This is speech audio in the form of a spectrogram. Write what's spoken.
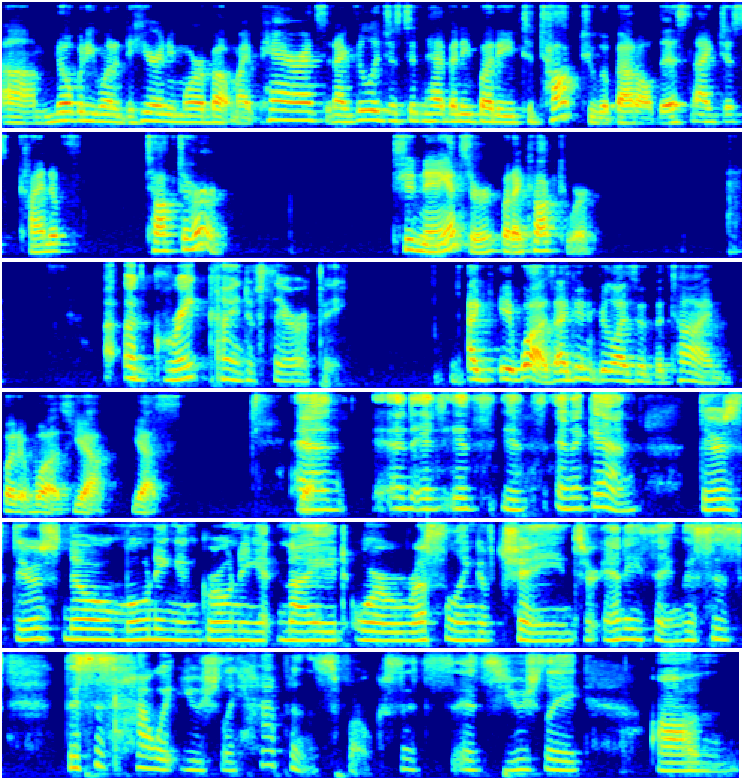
Um, nobody wanted to hear any more about my parents, and I really just didn't have anybody to talk to about all this. And I just kind of talked to her. She didn't answer, but I talked to her. A great kind of therapy. I, it was. I didn't realize at the time, but it was. Yeah. Yes. And and it, it's it's and again, there's there's no moaning and groaning at night or rustling of chains or anything. This is this is how it usually happens, folks. It's it's usually um,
